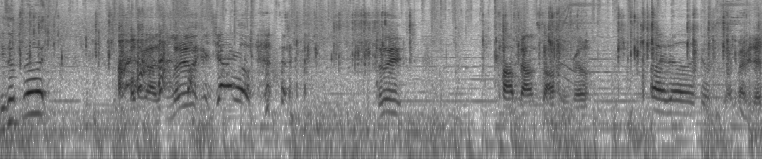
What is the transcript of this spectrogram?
He's gonna throw it. Oh my god, literally, Gyro. literally top bounced off it, bro. I know. it You might be dead.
